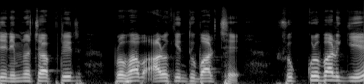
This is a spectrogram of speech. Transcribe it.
যে নিম্নচাপটির প্রভাব আরও কিন্তু বাড়ছে। শুক্রবার গিয়ে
